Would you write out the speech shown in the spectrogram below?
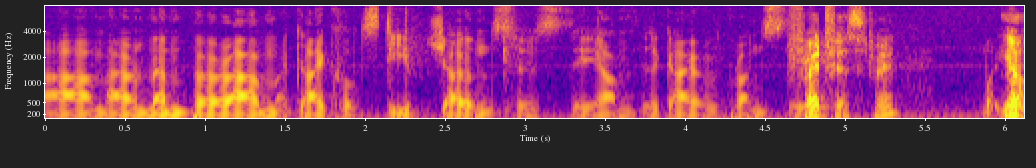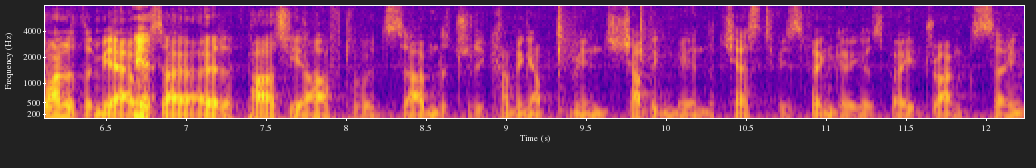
Um, I remember um, a guy called Steve Jones, who's the um, the guy who runs the FrightFest, right? Yeah, No. one of them. Yeah, Yeah. was at a party afterwards, um, literally coming up to me and shoving me in the chest of his finger. He was very drunk, saying,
